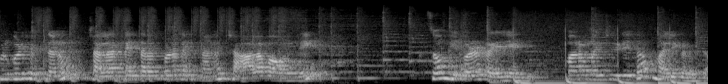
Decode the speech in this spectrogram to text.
ఇప్పుడు కూడా చెప్తాను చల్లారిపోయిన తర్వాత కూడా తింటున్నాను చాలా బాగుంది. సో మీరు కూడా ట్రై చేయండి. మరో మంచి వీడియోతో మళ్ళీ కలుద్దాం.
